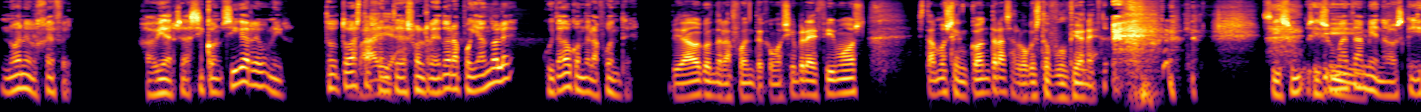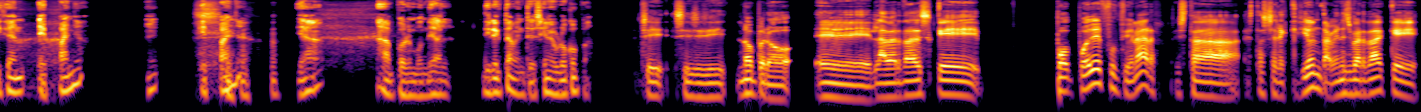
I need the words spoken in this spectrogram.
no en el jefe. Javier, o sea, si consigue reunir toda esta Vaya. gente a su alrededor apoyándole, cuidado con De La Fuente. Cuidado con De La Fuente. Como siempre decimos, estamos en contra salvo que esto funcione. si, su, si, suma y... también a los que dicen España. España, ya ah, por el Mundial, directamente, sin Eurocopa. Sí, sí, sí, sí. No, pero eh, la verdad es que puede funcionar esta, esta selección. También es verdad que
